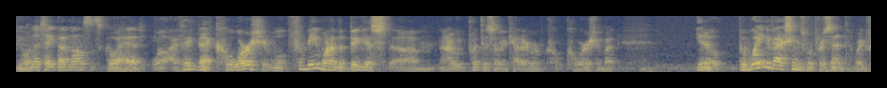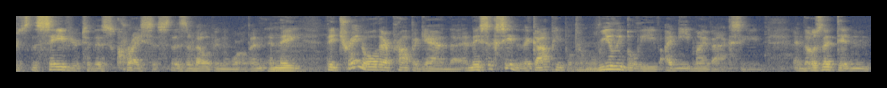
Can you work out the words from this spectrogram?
You want to take that nonsense? Go ahead. Well, I think that coercion, well, for me, one of the biggest, um, and I would put this in the category of co- coercion, but, you know, the way the vaccines were presented, right, was the savior to this crisis that is enveloping the world. And, and they, they trained all their propaganda and they succeeded. They got people to really believe, I need my vaccine and those that didn't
